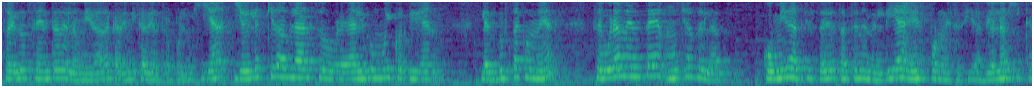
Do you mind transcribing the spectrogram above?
soy docente de la Unidad Académica de Antropología y hoy les quiero hablar sobre algo muy cotidiano. ¿Les gusta comer? Seguramente muchas de las comidas que ustedes hacen en el día es por necesidad biológica,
